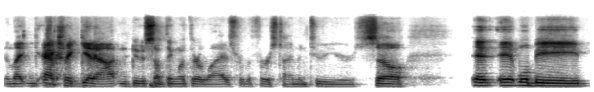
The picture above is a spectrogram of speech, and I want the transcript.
and like actually get out and do something with their lives for the first time in two years. So it it will be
